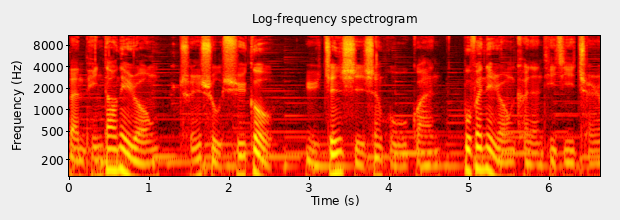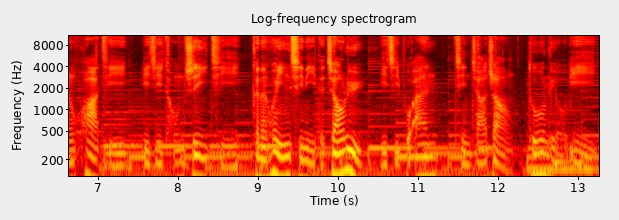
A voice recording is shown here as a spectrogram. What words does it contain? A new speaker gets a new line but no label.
本频道内容纯属虚构，与真实生活无关。部分内容可能提及成人话题以及同志议题，可能会引起你的焦虑以及不安，请家长多留意。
